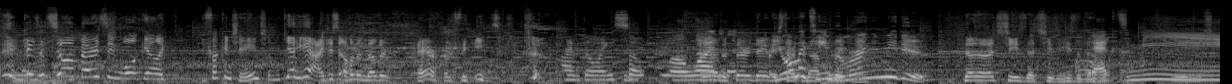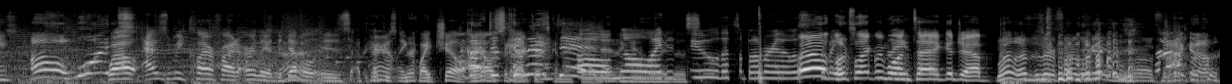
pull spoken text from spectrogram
Because it's so embarrassing. walking out like, you fucking changed? I'm like, yeah, yeah, I just own another pair of these. I'm going so slow. Why? on the third day, Are you on my team not boomeranging me, dude? No, no, that's cheese. That's cheesy. He's the devil. That's me. Oh, what? Well, as we clarified earlier, the devil is apparently quite chill. I got also got disconnected. Oh no, I can't did this. too. That's a bummer. That was. Oh, well, looks like we won tag. Good job. well, that was our final game. Back it up.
